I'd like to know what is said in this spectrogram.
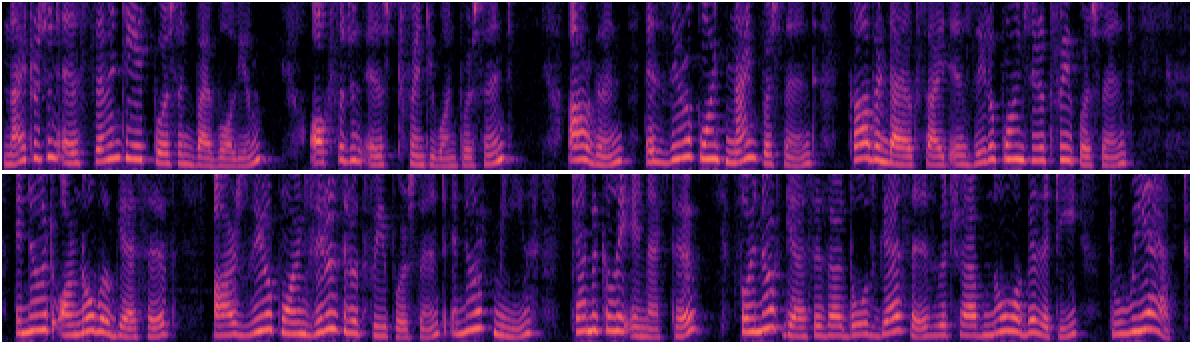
Nitrogen is 78% by volume, oxygen is 21%, argon is 0.9%, carbon dioxide is 0.03%, inert or noble gases are 0.003%. Inert means chemically inactive. So inert gases are those gases which have no ability to react.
